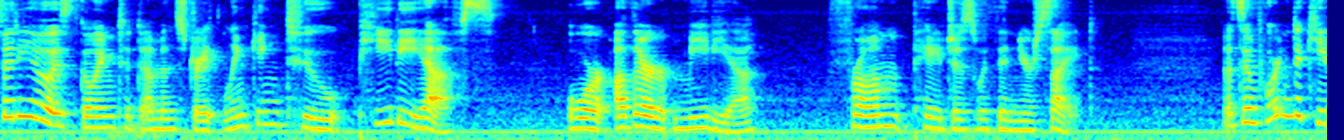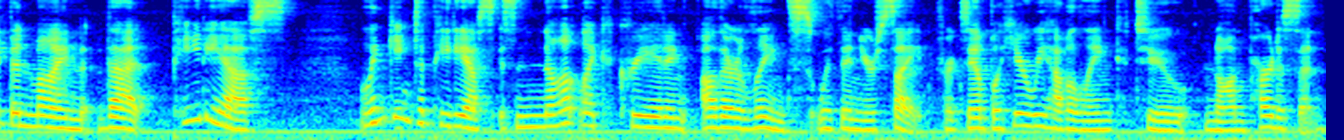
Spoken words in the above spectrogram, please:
video is going to demonstrate linking to PDFs or other media from pages within your site. It's important to keep in mind that PDFs, linking to PDFs is not like creating other links within your site. For example, here we have a link to nonpartisan.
